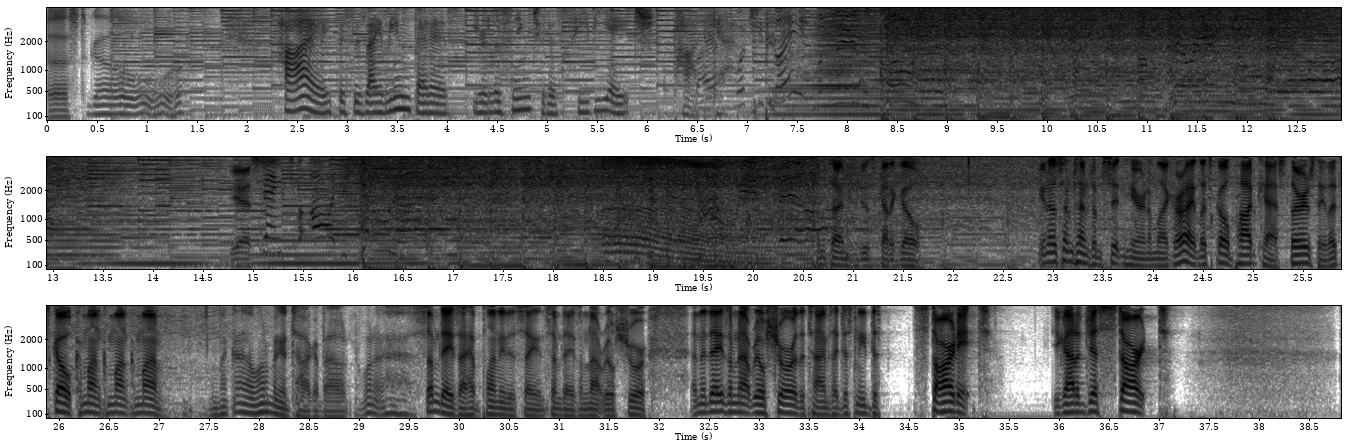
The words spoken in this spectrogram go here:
Just go. Hi, this is Ailyn Pérez. You're listening to the CVH podcast. What she's saying. My name is Jonas. I'm carrying the wheel. Yes. Thanks for all you shown us. Uh, this is how we feel. Sometimes you just gotta go. You know, sometimes I'm sitting here and I'm like, all right, let's go podcast Thursday. Let's go. Come on, come on, come on. I'm like, oh, what am I going to talk about? What, uh, some days I have plenty to say, and some days I'm not real sure. And the days I'm not real sure are the times I just need to start it. You got to just start.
